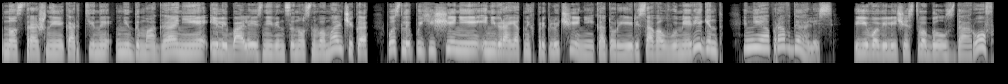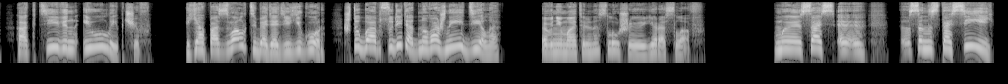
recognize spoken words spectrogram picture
Но страшные картины недомогания или болезни венценосного мальчика после похищения и невероятных приключений, которые рисовал в уме регент, не оправдались. Его Величество был здоров, активен и улыбчив. «Я позвал тебя, дядя Егор, чтобы обсудить одно важное дело». «Внимательно слушаю, Ярослав». «Мы с, Ась... Э, э, с Анастасией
